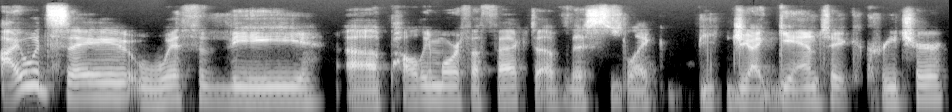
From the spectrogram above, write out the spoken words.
I would say with the uh, polymorph effect of this like gigantic creature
